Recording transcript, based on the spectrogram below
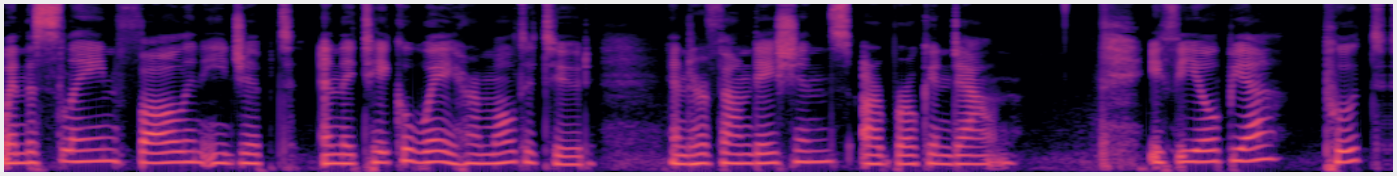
When the slain fall in Egypt, and they take away her multitude, and her foundations are broken down. Ethiopia, Put,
